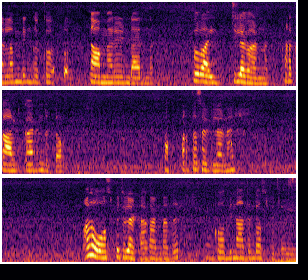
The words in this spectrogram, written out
ഇളം പിങ്കൊക്കെ താമര ഉണ്ടായിരുന്നു. ഇപ്പോൾ വൈറ്റിലാണ് കാണുന്നത്. അവിടെ ആൾക്കാരുണ്ട് കേട്ടോ അപ്പുറത്തെ സൈഡിലാണ്. അത് ഹോസ്പിറ്റലാട്ടോ കണ്ടത്. ഗോപിനാഥന്റെ ഹോസ്പിറ്റലിൽ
